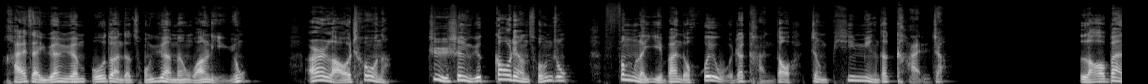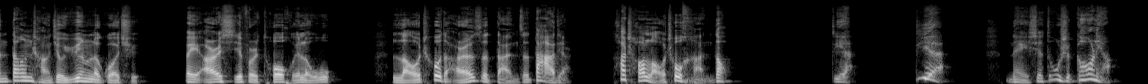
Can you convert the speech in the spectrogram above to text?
还在源源不断的从院门往里涌，而老臭呢，置身于高粱丛中，疯了一般的挥舞着砍刀，正拼命的砍着。老伴当场就晕了过去，被儿媳妇拖回了屋。老臭的儿子胆子大点他朝老臭喊道：“爹，爹，那些都是高粱，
